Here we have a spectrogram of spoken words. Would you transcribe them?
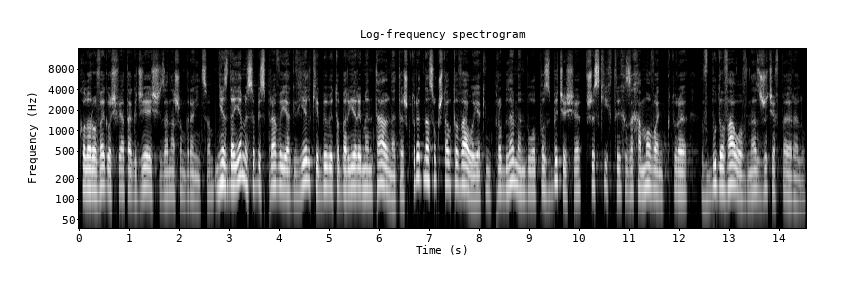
kolorowego świata gdzieś za naszą granicą. Nie zdajemy sobie sprawy, jak wielkie były to bariery mentalne też, które nas ukształtowały, jakim problemem było pozbycie się wszystkich tych zahamowań, które wbudowało w nas życie w PRL-u.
